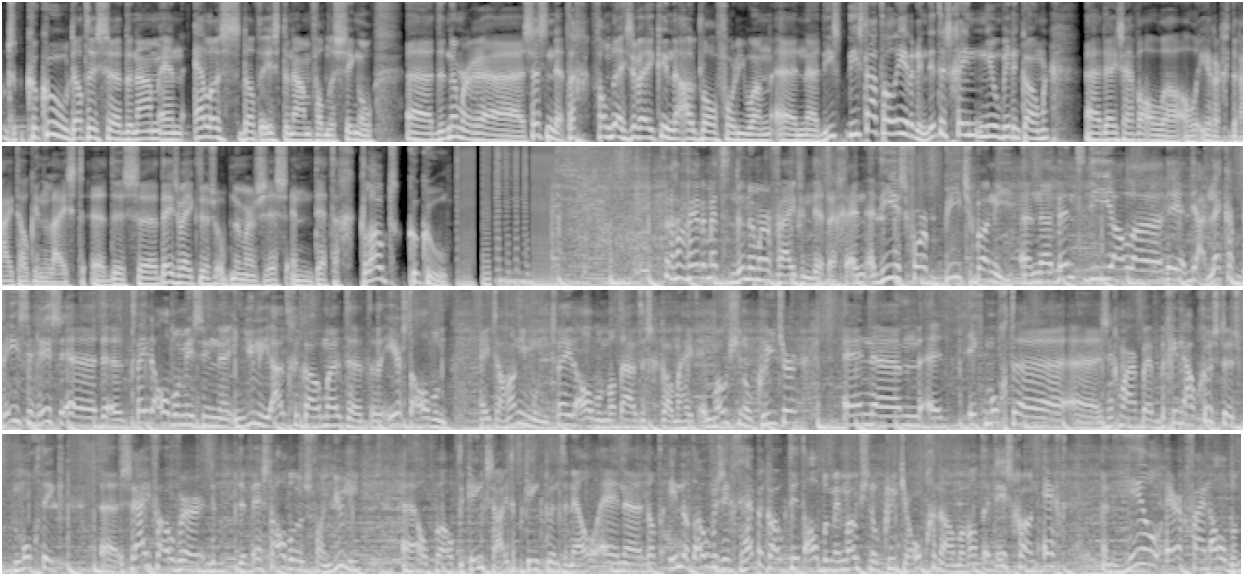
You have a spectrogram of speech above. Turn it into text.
Cloud Cuckoo, dat is eh, de naam. En Alice, dat is de naam van de single. Eh, de nummer eh, 36 van deze week in de Outlaw 41. En eh, die, die staat er al eerder in. Dit is geen nieuw binnenkomer. Eh, deze hebben we al, eh, al eerder gedraaid, ook in de lijst. Eh, dus eh, deze week dus op nummer 36. Cloud Cuckoo. Verder met de nummer 35. En die is voor Beach Bunny. Een eh, band die al eh, ja, lekker bezig is. Eh, de, het tweede album is in, in juli uitgekomen. Het, het eerste album heette Honeymoon. Het tweede album wat uit is gekomen heet Emotional Creature. En ehm, eh, ik mocht, eh, eh, zeg maar, begin augustus mocht ik schrijven over de, de beste albums van juli eh, op, op de Kink-site, op kink.nl. En dat, in dat overzicht heb ik ook dit album Emotional Creature opgenomen. Want het is gewoon echt een heel erg fijn album.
